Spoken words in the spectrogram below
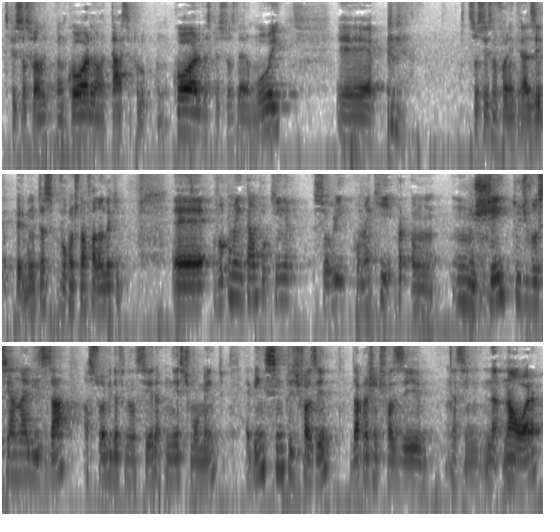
As pessoas falando que concordam, a Tássia falou que concorda, as pessoas deram um oi. É... Se vocês não forem trazer perguntas, vou continuar falando aqui. É... Vou comentar um pouquinho sobre como é que um, um, jeito de você analisar a sua vida financeira neste momento. É bem simples de fazer, dá pra gente fazer assim na, na hora.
